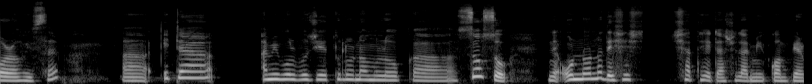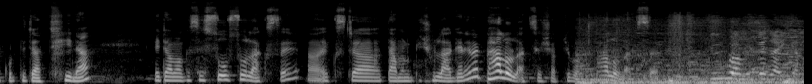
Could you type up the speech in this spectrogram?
করা হয়েছে। এটা আমি বলব যে তুলনামূলক সো সো মানে অন্য অন্য দেশের সাথে এটা আসলে আমি কম্পেয়ার করতে চাচ্ছি না। এটা আমার কাছে সো সো লাগছে এক্সট্রা তেমন কিছু লাগে না বাট ভালো লাগছে সবচেয়ে বড়, ভালো লাগছে। যাই কেন?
